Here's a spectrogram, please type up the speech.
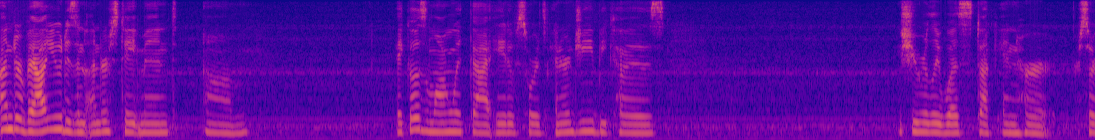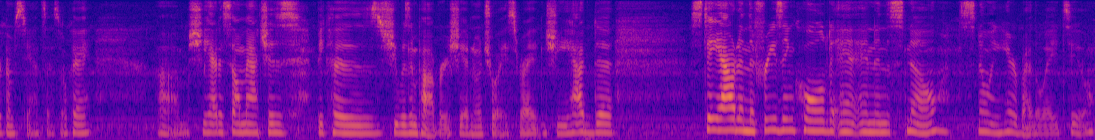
undervalued is an understatement. Um, it goes along with that Eight of Swords energy because she really was stuck in her circumstances, okay? Um, she had to sell matches because she was impoverished. She had no choice, right? She had to stay out in the freezing cold and, and in the snow. It's snowing here, by the way, too.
